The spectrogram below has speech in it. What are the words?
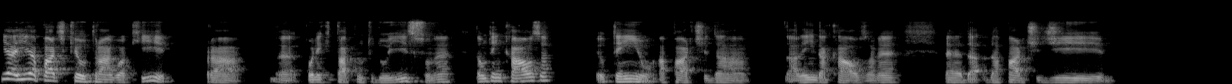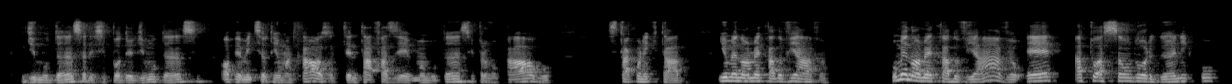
E aí a parte que eu trago aqui para é, conectar com tudo isso, né? Então tem causa, eu tenho a parte da além da causa, né? É, da, da parte de de mudança, desse poder de mudança. Obviamente, se eu tenho uma causa, tentar fazer uma mudança e provocar algo, está conectado. E o menor mercado viável. O menor mercado viável é a atuação do orgânico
